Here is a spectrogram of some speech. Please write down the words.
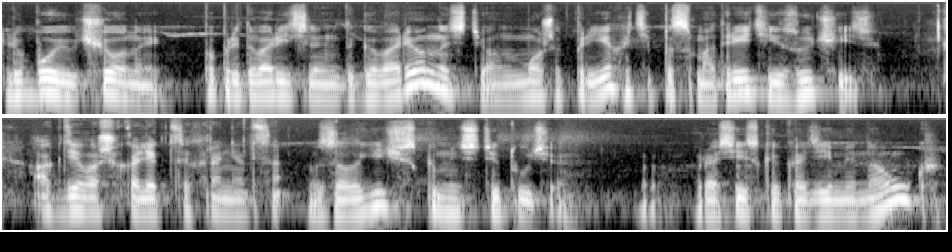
любой ученый по предварительной договоренности, он может приехать и посмотреть и изучить. А где ваши коллекции хранятся? В зоологическом институте Российской академии наук.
